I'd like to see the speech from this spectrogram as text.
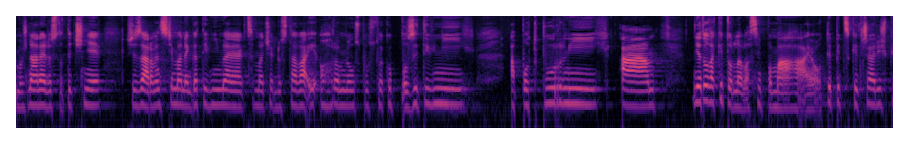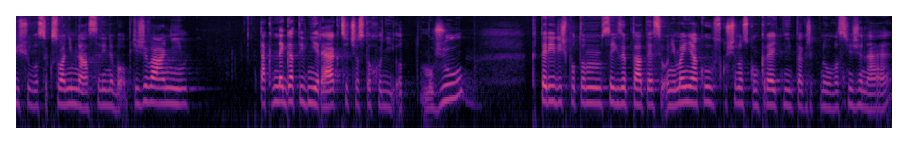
možná nedostatečně, že zároveň s těma negativními reakcemi člověk dostává i ohromnou spoustu jako pozitivních a podpůrných a mně to taky tohle vlastně pomáhá. Jo. Typicky třeba, když píšu o sexuálním násilí nebo obtěžování, tak negativní reakce často chodí od mužů, který, když potom se jich zeptáte, jestli oni mají nějakou zkušenost konkrétní, tak řeknou vlastně, že ne.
